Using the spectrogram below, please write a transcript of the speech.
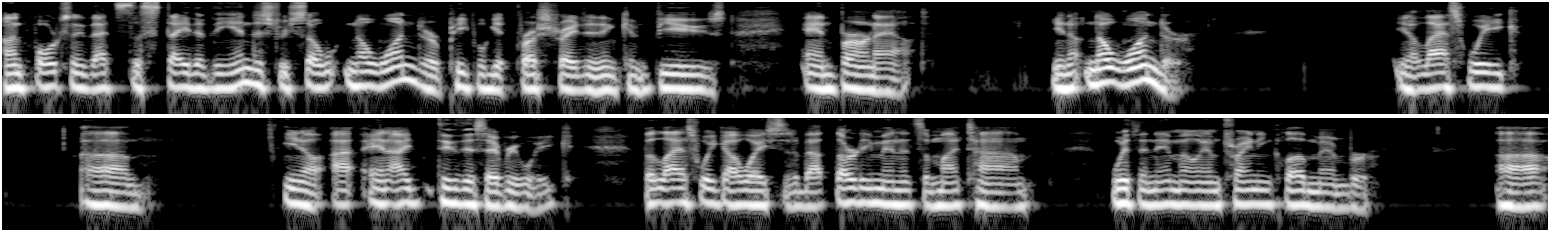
Unfortunately, that's the state of the industry. So no wonder people get frustrated and confused and burn out. You know, no wonder. You know, last week, um, you know, I, and I do this every week, but last week I wasted about 30 minutes of my time with an MLM training club member. Uh,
